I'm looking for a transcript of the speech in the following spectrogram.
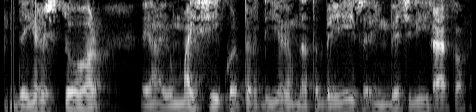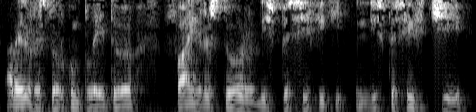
dei restore e hai un MySQL per dire, un database, e invece di certo. fare il restore completo fai il restore di specifici, di specifici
